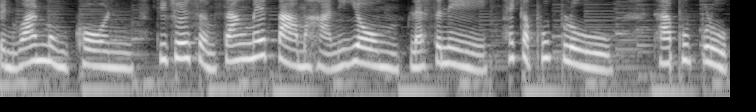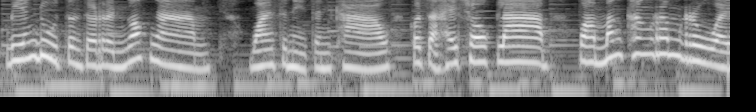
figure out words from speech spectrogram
เป็นว่านมงคลที่ช่วยเสริมสร้างเมตตามหานิยม และเสน่ห์ให้กับผู้ปลูก ถ้าผู้ปลูกเลี้ยงดูจนเจริญงอกงามว่านเสน่ห์จันขาวก็จะให้โชคลาภความมั่งคั่งร่ำรวย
